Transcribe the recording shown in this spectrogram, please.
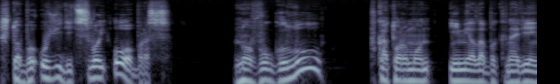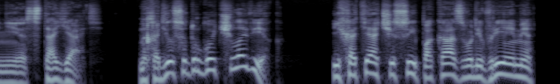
чтобы увидеть свой образ, но в углу, в котором он имел обыкновение стоять, находился другой человек. И хотя часы показывали время,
